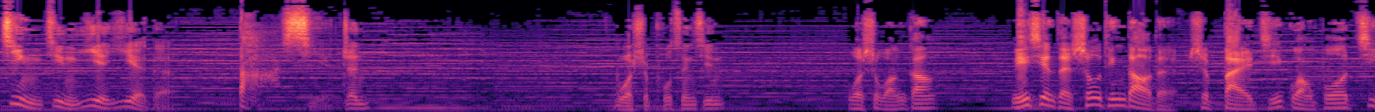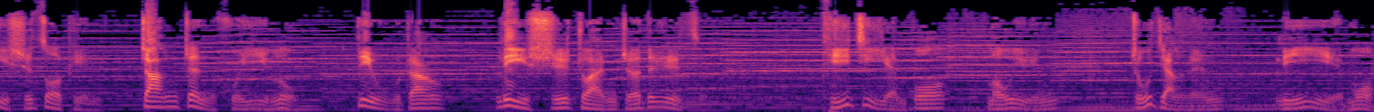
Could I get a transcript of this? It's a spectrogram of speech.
兢兢业业的大写真。我是蒲存昕，我是王刚。您现在收听到的是百集广播纪实作品《张震回忆录》第五章《历史转折的日子》，题记演播：牟云，主讲人李野墨。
